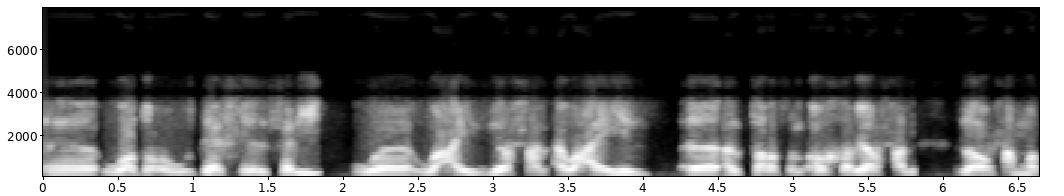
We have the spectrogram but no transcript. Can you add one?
آه وضعه داخل الفريق وعايز يرحل أو عايز آه الطرف الآخر يرحل اللي هو محمد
